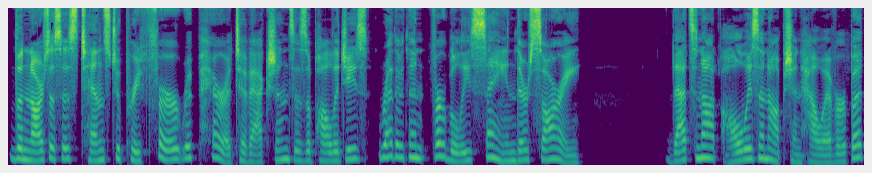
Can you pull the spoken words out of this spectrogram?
The narcissist tends to prefer reparative actions as apologies rather than verbally saying they're sorry. That's not always an option, however, but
